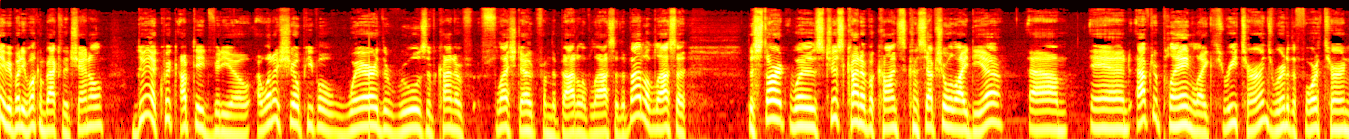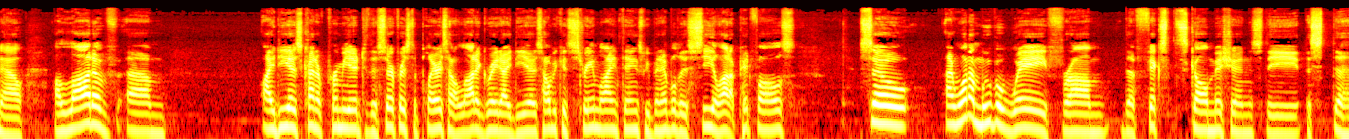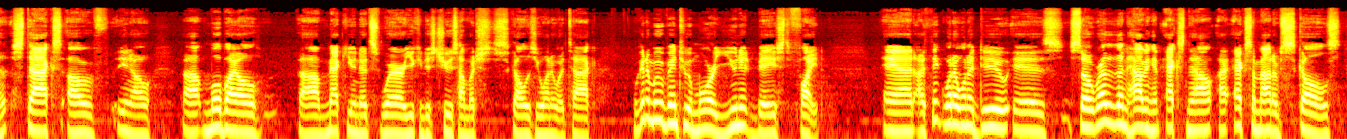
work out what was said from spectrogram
Hey everybody, welcome back to the channel. I'm doing a quick update video. I want to show people where the rules have kind of fleshed out from the Battle of Lhasa. The Battle of Lhasa, the start was just kind of a con conceptual idea. Um, and after playing like three turns, we're into the fourth turn now, a lot of um, ideas kind of permeated to the surface. The players had a lot of great ideas, how we could streamline things. We've been able to see a lot of pitfalls. So I want to move away from the fixed skull missions, the the, the stacks of you know uh, mobile uh, mech units where you can just choose how much skulls you want to attack. We're going to move into a more unit-based fight, and I think what I want to do is so rather than having an X now uh, X amount of skulls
